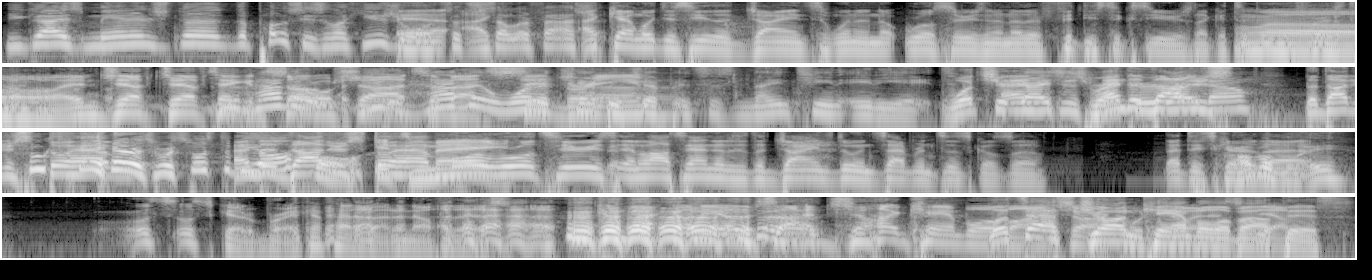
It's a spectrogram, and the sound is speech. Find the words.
you guys manage the the postseason like usual and in such I, stellar fashion. I can't wait to see the Giants win a World Series in another 56 years, like it took them the first time. Oh, and Jeff, Jeff taking subtle shots you haven't won Sid a championship Bream. since 1988. What's your And- guys' and the Dodgers, right now? The Dodgers Who still cares? have. We're supposed to be and the. Dodgers still It's have May. more World Series in Los Angeles than the Giants do in San Francisco. So that takes care of that. Let's let's go to break. I've had about enough of this. Come back on the other side. John Campbell. Let's ask Oddshark John Campbell about Yeah. this.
